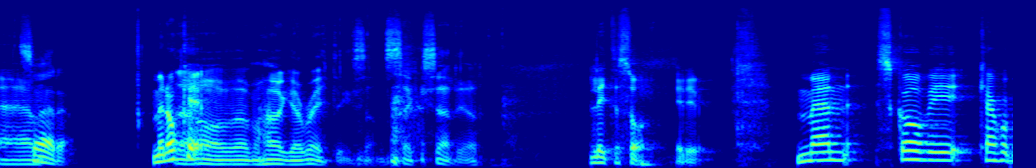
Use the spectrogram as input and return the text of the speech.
Eh, så är det. Men okej, Därav de höga ratingsen. Sex säljer. lite så är det ju. Men ska vi kanske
